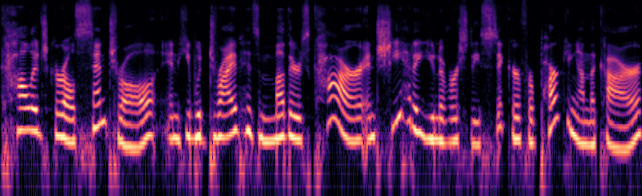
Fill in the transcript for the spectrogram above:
college girls central and he would drive his mother's car and she had a university sticker for parking on the car.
